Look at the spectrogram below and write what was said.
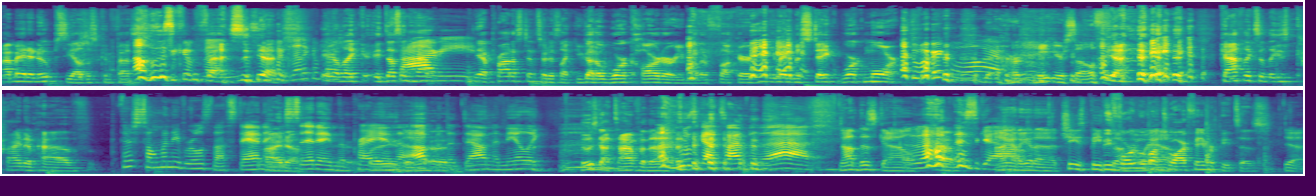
I made an oopsie. I'll just confess. I'll just confess. Yeah, Is that a you know, like it doesn't Sorry. have. Yeah, Protestants are just like, you got to work harder, you motherfucker. you made a mistake. Work more. Work more. Hurt, hate yourself. yeah. Catholics at least kind of have. There's so many rules: the standing, I the know. sitting, the praying, the up, and the down, the kneeling. Who's got time for that? Who's got time for that? Not this gal. Not this gal. I gotta get a cheese pizza. Before we move on way to our favorite pizzas, yeah,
